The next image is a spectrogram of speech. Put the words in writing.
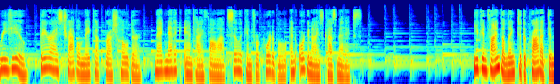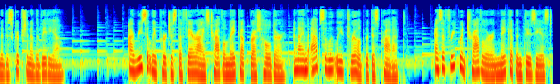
Review FERYES Travel Makeup Brush Holder, Magnetic Anti Fallout Silicone for Portable and Organized Cosmetics. You can find the link to the product in the description of the video. I recently purchased the FERYES Travel Makeup Brush Holder, and I am absolutely thrilled with this product. As a frequent traveler and makeup enthusiast,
